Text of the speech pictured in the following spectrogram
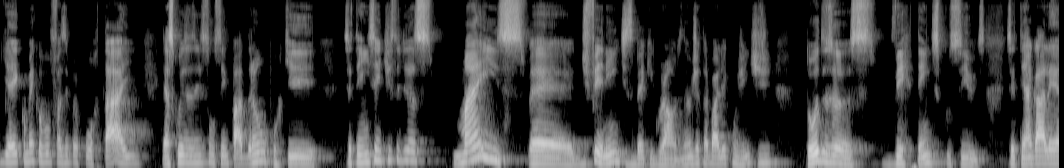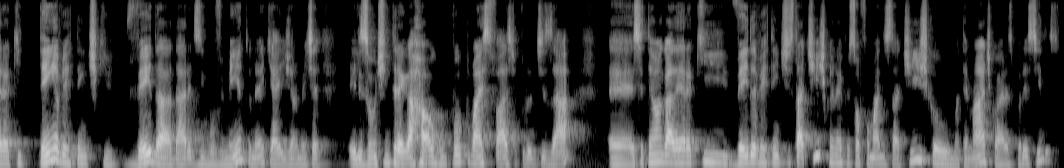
e aí como é que eu vou fazer para portar? E, e, as coisas aí são sem padrão, porque você tem cientistas das mais é, diferentes backgrounds, né? Eu já trabalhei com gente de todas as vertentes possíveis. Você tem a galera que tem a vertente que veio da, da área de desenvolvimento, né? Que aí geralmente é, eles vão te entregar algo um pouco mais fácil de produtizar. É, você tem uma galera que veio da vertente de estatística, né? Pessoal formado em estatística ou matemática, ou áreas parecidas.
